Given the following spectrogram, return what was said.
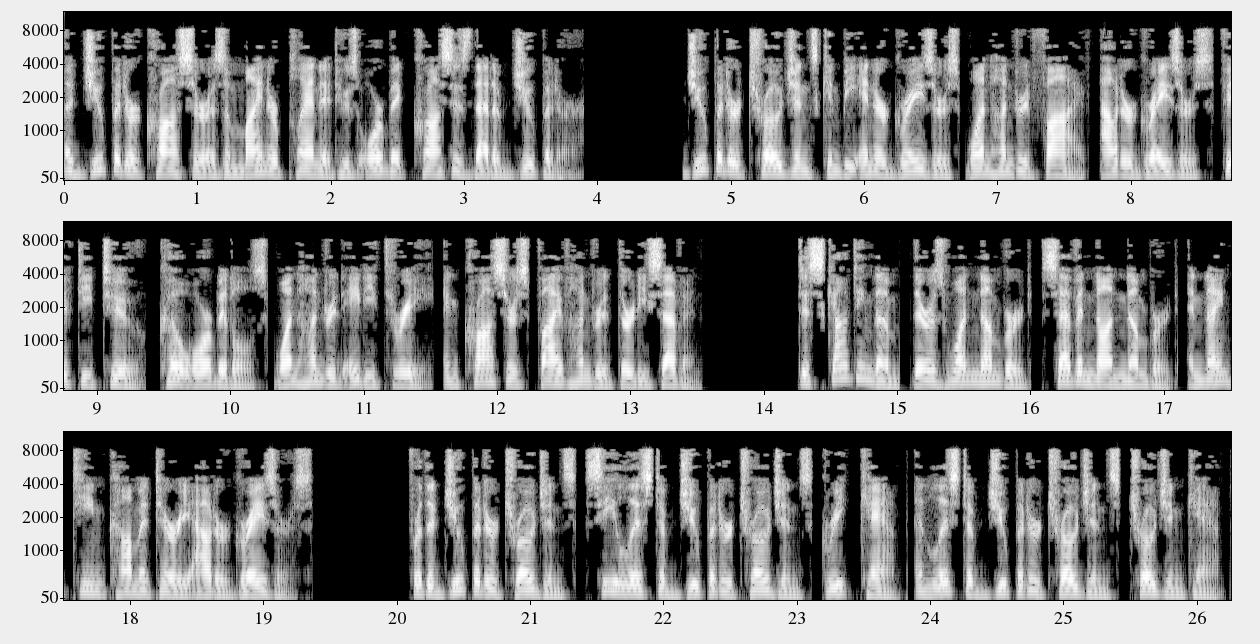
A Jupiter crosser is a minor planet whose orbit crosses that of Jupiter. Jupiter Trojans can be inner grazers 105, outer grazers 52, co-orbitals 183, and crossers 537. Discounting them, there is one numbered, seven non-numbered, and 19 cometary outer grazers. For the Jupiter Trojans, see List of Jupiter Trojans Greek camp and List of Jupiter Trojans Trojan camp.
